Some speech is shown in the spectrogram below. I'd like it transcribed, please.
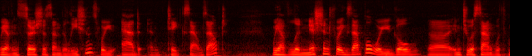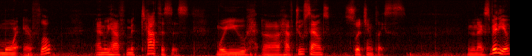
We have insertions and deletions, where you add and take sounds out. We have lenition, for example, where you go uh, into a sound with more airflow. And we have metathesis, where you uh, have two sounds switching places. In the next video,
